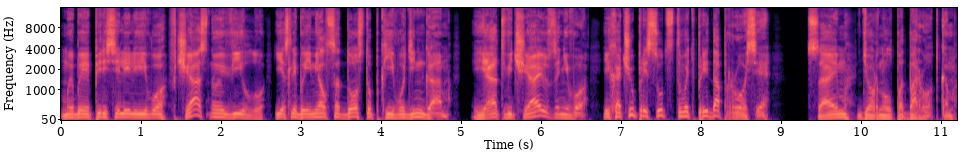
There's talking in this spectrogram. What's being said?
Мы бы переселили его в частную виллу, если бы имелся доступ к его деньгам. Я отвечаю за него и хочу присутствовать при допросе». Сайм дернул подбородком.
